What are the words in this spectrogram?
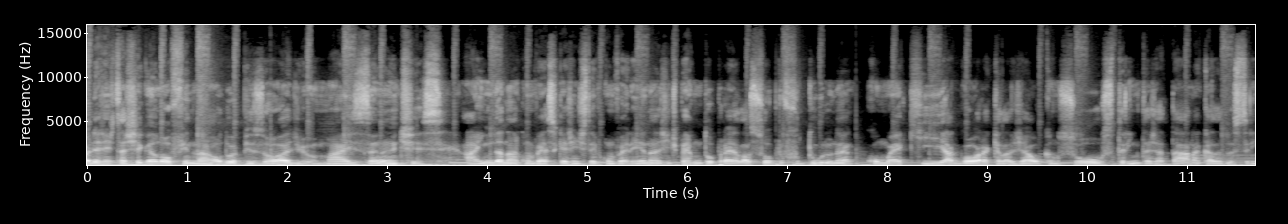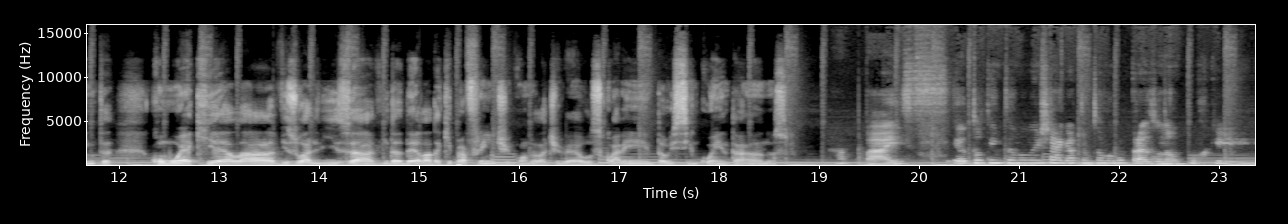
Olha, a gente está chegando ao final do episódio, mas antes, ainda na conversa que a gente teve com Verena, a gente perguntou para ela sobre o futuro, né? Como é que agora que ela já alcançou os 30, já tá na casa dos 30, como é que ela visualiza a vida dela daqui para frente, quando ela tiver os 40, os 50 anos? Rapaz, eu tô tentando não enxergar tanto a longo prazo não, porque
